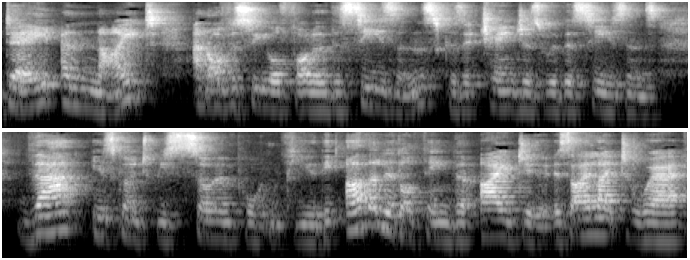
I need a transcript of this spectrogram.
day and night, and obviously you'll follow the seasons because it changes with the seasons, that is going to be so important for you. The other little thing that I do is I like to wear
